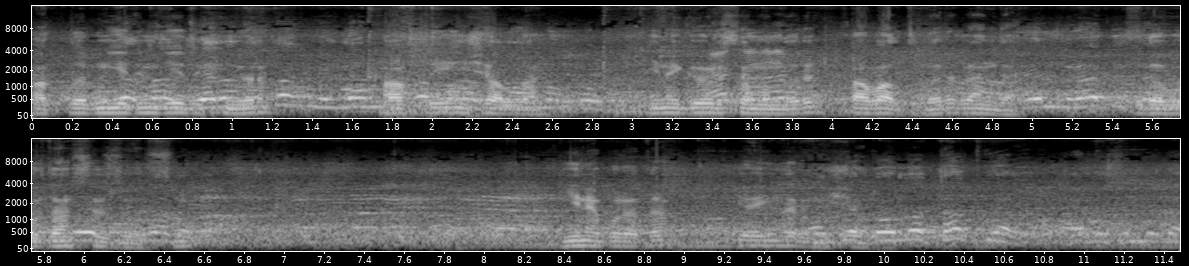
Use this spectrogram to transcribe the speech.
Haklarını yedim diye düşünüyorum. Haftaya inşallah yine görürsem onları kahvaltıları bende. Bu da buradan söz olsun. Yine burada yayınlarım inşallah. orada burada.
